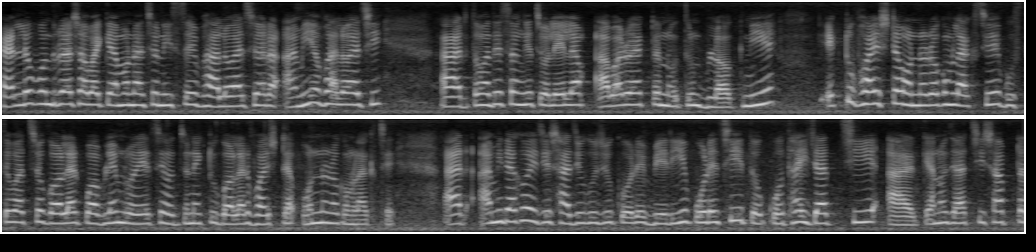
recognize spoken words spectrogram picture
হ্যালো বন্ধুরা, সবাই কেমন আছো? নিশ্চয়ই ভালো আছো আর আমিও ভালো আছি। আর তোমাদের সঙ্গে চলে এলাম আবারও একটা নতুন ব্লগ নিয়ে। একটু ভয়েসটা অন্যরকম লাগছে, বুঝতে পারছ গলার প্রবলেম রয়েছে, ওর জন্য একটু গলার ভয়েসটা অন্যরকম লাগছে। আর আমি দেখো, এই যে সাজুগুজু করে বেরিয়ে পড়েছি, তো কোথায় যাচ্ছি আর কেন যাচ্ছি সবটা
